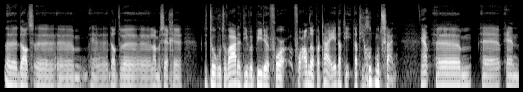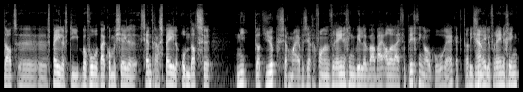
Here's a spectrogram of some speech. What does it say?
eh, dat, eh, ehm, eh, dat we, laten we zeggen, de toegevoegde waarde die we bieden voor, voor andere partijen, dat die, dat die goed moet zijn. Ja. Ehm, eh, en dat spelers die bijvoorbeeld bij commerciële centra spelen, omdat ze niet dat juk, zeg maar even zeggen, van een vereniging willen waarbij allerlei verplichtingen ook horen. Hè. Kijk, traditionele vereniging,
